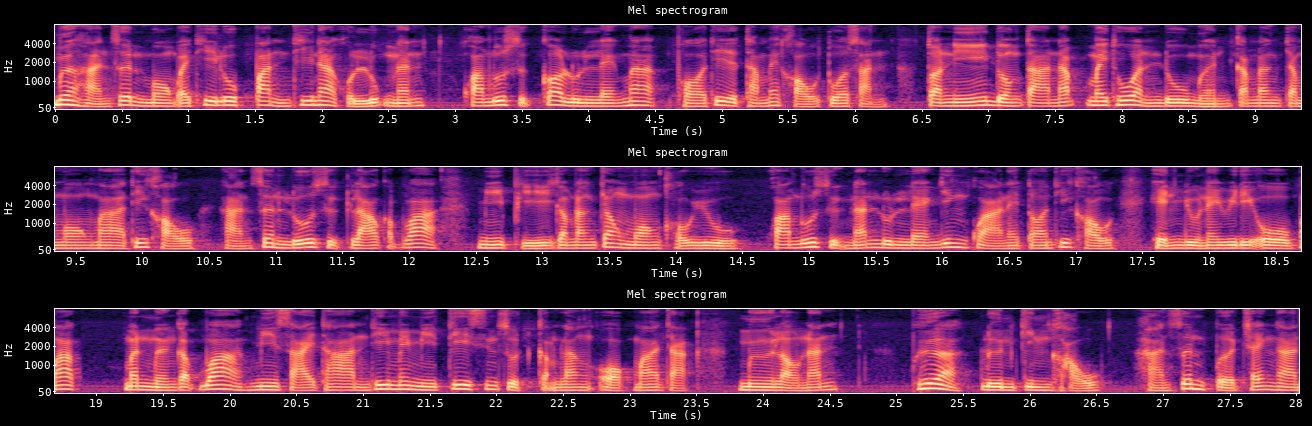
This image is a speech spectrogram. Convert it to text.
เมื่อหานเส้นมองไปที่รูปปั้นที่หน่าขนลุกนั้น ความรู้สึกก็รุนแรงมาก พอที่จะทำให้เขาตัวสั่น ตอนนี้ดวงตานับไม่ถ้วนดูเหมือนกำลังจะมองมาที่เขาหานเส้นรู้สึกราวกับว่า มีผีกำลังจ้องมองเขาอยู่ ความรู้สึกนั้นรุนแรงยิ่งกว่าในตอนที่เขาเห็นอยู่ในวิดีโอมาก มันเหมือนกับว่ามีสายทานที่ไม่มีที่สิ้นสุดกำลังออกมาจากมือเหล่านั้น เพื่อกลืนกินเขาหานเส้นเปิดใช้งาน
